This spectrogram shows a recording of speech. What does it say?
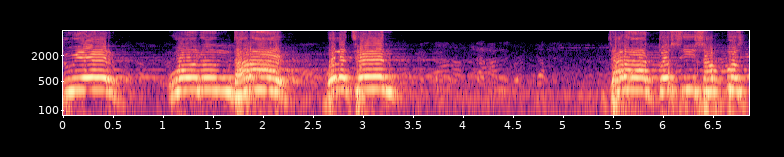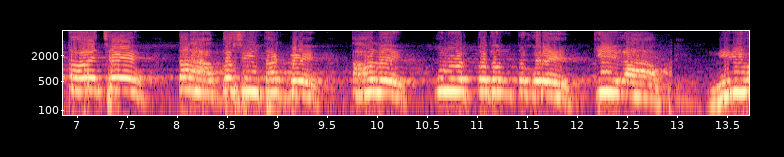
দুইয়ের ওয়ানং ধারায় বলেছেন, যারা দোষী সাব্যস্ত হয়েছে, তারা দোষী থাকবে। তাহলে পুনর্তদন্ত করে কি লাভ? নিরীহ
